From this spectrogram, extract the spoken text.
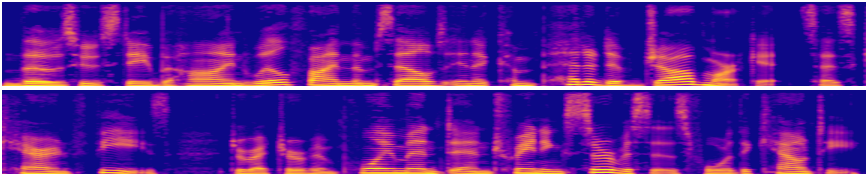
Those who stay behind will find themselves in a competitive job market, says Karen Fees, Director of Employment and Training Services for the county.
